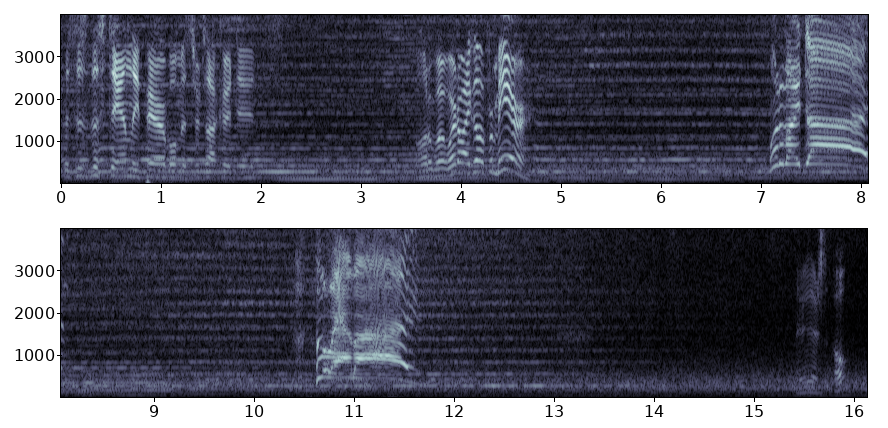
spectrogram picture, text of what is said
This is the Stanley Parable, Mr. Taco Dudes. Where, do I go from here? What have I done? Who am I? Maybe there's. Oh.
